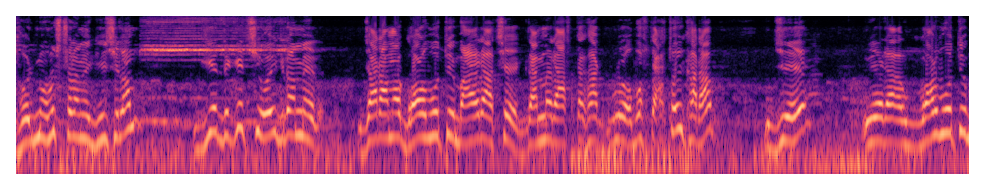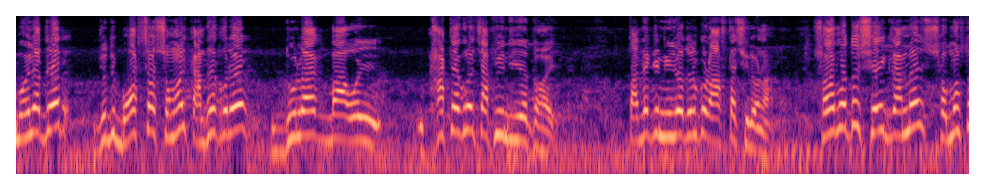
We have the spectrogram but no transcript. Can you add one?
ধর্মীয় অনুষ্ঠানে আমি গিয়েছিলাম। গিয়ে দেখেছি ওই গ্রামের যারা আমার গর্ভবতী মায়েরা আছে, গ্রামের রাস্তাঘাটগুলোর অবস্থা এতই খারাপ যে গর্ভবতী মহিলাদের যদি বর্ষার সময় কাঁধে করে দু লাখ বা ওই খাটে করে চাপিয়ে নিয়ে যেতে হয়, তাদেরকে নিয়ে যাওয়ার কোনো রাস্তা ছিল না। সর্বত সেই গ্রামের সমস্ত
